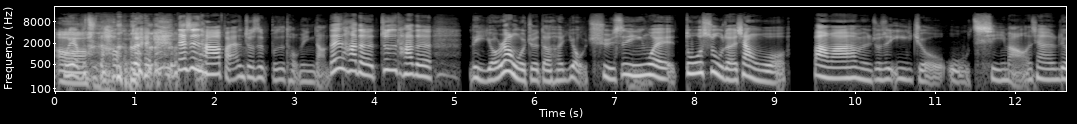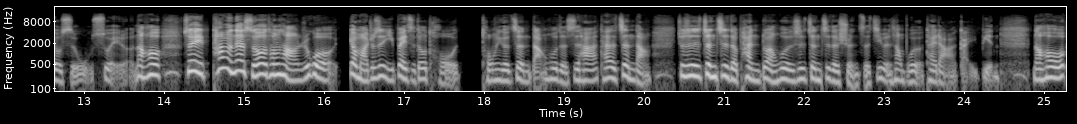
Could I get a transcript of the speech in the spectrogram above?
我也不知道。对，但是他反正就是不是投民进党，但是他的就是他的。理由让我觉得很有趣，是因为多数的像我爸妈他们就是一九五七嘛，现在六十五岁了，然后所以他们那时候通常如果要么就是一辈子都投。同一个政党，或者是他他的政党，就是政治的判断，或者是政治的选择，基本上不会有太大的改变。然后，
